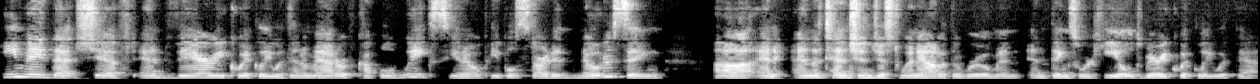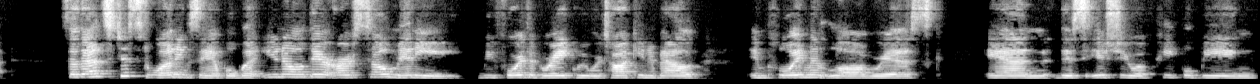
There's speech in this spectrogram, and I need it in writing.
he made that shift and very quickly within a matter of a couple of weeks you know people started noticing uh, and and the tension just went out of the room and and things were healed very quickly with that. So that's just one example but you know there are so many. Before the break we were talking about employment law risk and this issue of people being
